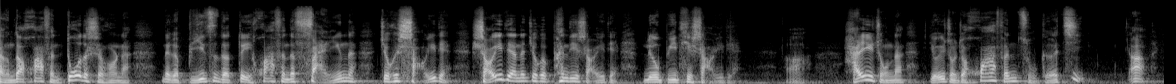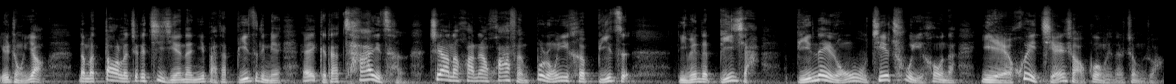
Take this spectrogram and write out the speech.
等到花粉多的时候呢，那个鼻子的对花粉的反应呢就会少一点，少一点呢就会喷嚏少一点，流鼻涕少一点，啊。还有一种呢，有一种叫花粉阻隔剂，啊，有一种药。那么到了这个季节呢，你把它鼻子里面，哎，给它擦一层，这样的话，让花粉不容易和鼻子里面的鼻甲、鼻内容物接触以后呢，也会减少过敏的症状。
